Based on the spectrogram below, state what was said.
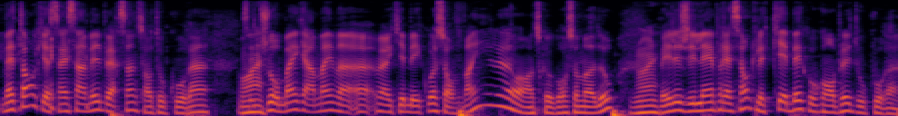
mettons a 500 000 personnes sont au courant, c'est Ouais. toujours bien quand même un, un Québécois sur 20, là, en tout cas, grosso modo. Ouais. Mais là, j'ai l'impression que le Québec au complet est au courant.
